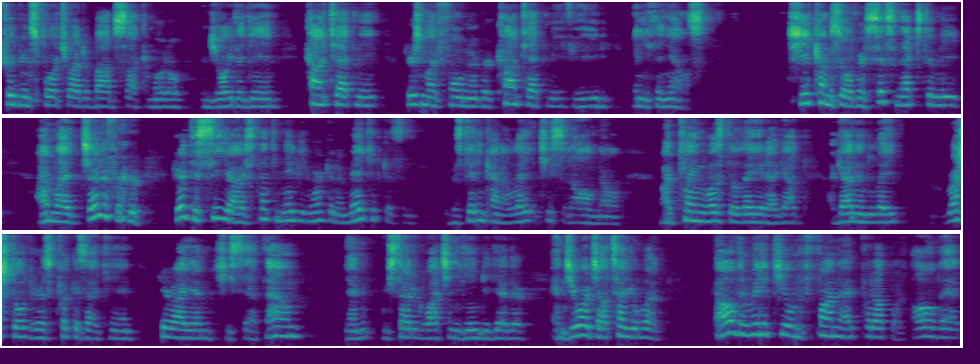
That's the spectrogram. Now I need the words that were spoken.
Tribune sports writer Bob Sakamoto. Enjoy the game. Contact me. Here's my phone number. Contact me if you need anything else. She comes over, sits next to me. I'm like, Jennifer, good to see you. I was thinking maybe you weren't going to make it because it was getting kind of late. And she said, Oh no, my plane was delayed. I got I got in late, rushed over as quick as I can. Here I am. She sat down. Then we started watching the game together. And George, I'll tell you what, all the ridicule and the fun I put up with, all that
